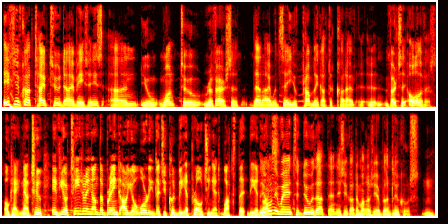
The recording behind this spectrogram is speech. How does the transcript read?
If you've got type 2 diabetes and you want to reverse it, then I would say you've probably got to cut out uh, virtually all of it. Okay, now, two, if you're teetering on the brink or you're worried that you could be approaching it, what's the, the advice? The only way to do that then is you've got to monitor your blood glucose, mm.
